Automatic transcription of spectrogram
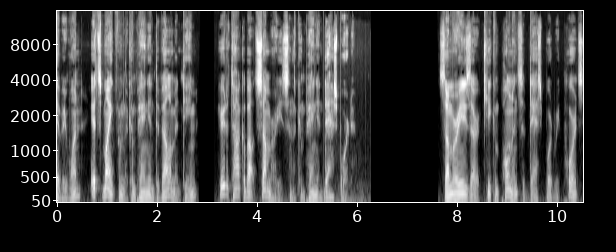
everyone, it's Mike from the Companion Development Team, here to talk about summaries in the Companion Dashboard. Summaries are key components of dashboard reports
